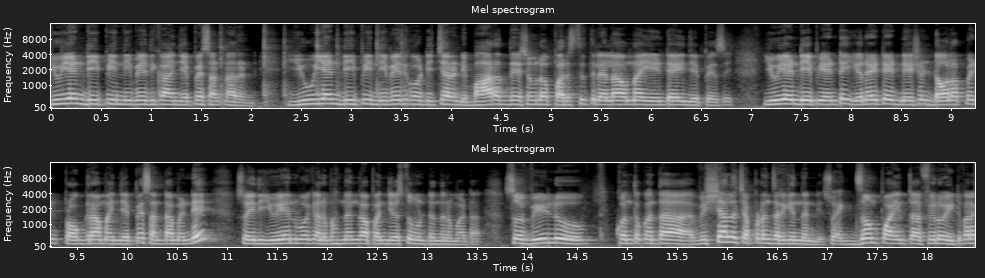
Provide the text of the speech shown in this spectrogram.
యుఎన్డిపి నివేదిక అని చెప్పేసి అంటున్నారండి. యుఎన్డిపి నివేదిక ఒకటి ఇచ్చారండి. భారతదేశంలో పరిస్థితులు ఎలా ఉన్నాయి ఏంటి అని చెప్పేసి. యుఎన్డిపి అంటే యునైటెడ్ నేషన్ డెవలప్మెంట్ ప్రోగ్రామ్ అని చెప్పేసి అంటామండి. సో ఇది యుఎన్ఓకి అనుబంధంగా పనిచేస్తూ ఉంటుందన్నమాట. సో వీళ్ళు కొంత కొంత విషయాలను చెప్పడం జరిగిందండి. సో ఎగ్జామ్ పాయింట్ ఆఫ్ వ్యూలో ఇటీవల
